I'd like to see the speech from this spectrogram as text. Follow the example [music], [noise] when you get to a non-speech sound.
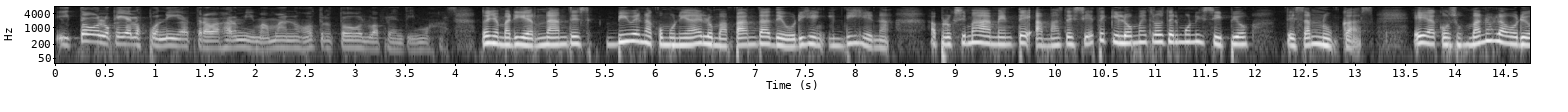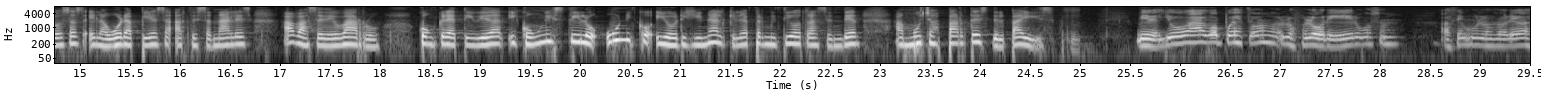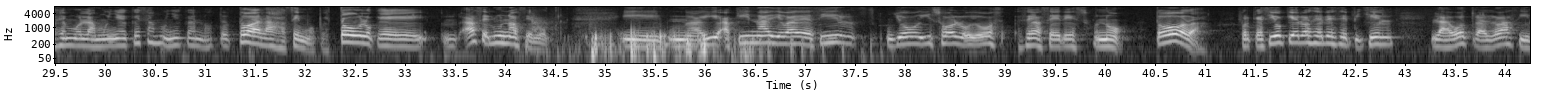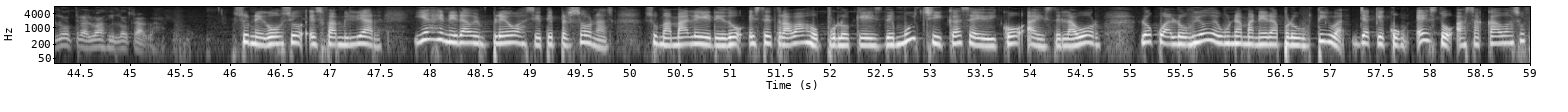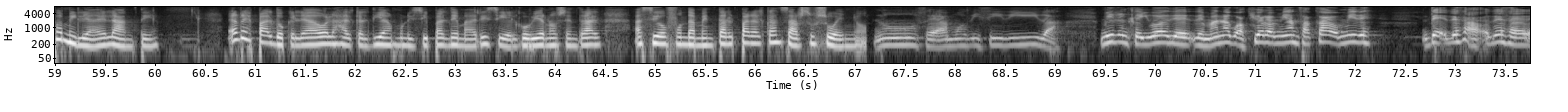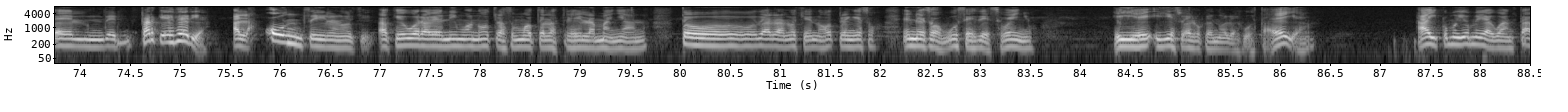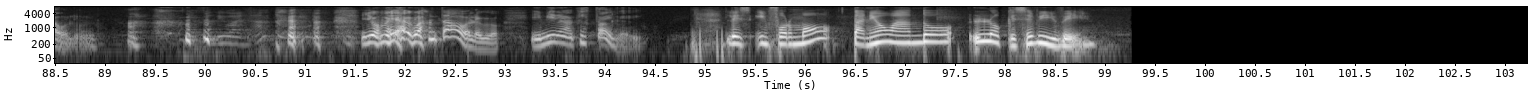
Y todo lo que ella los ponía a trabajar mi mamá, nosotros todos lo aprendimos así. Doña María Hernández vive en la comunidad de Lomapanda de origen indígena, aproximadamente a más de 7 kilómetros del municipio de San Lucas. Ella con sus manos laboriosas elabora piezas artesanales a base de barro, con creatividad y con un estilo único y original que le ha permitido trascender a muchas partes del país. Mire, yo hago pues todos los floreros, hacemos los floreros, hacemos las muñecas, esas muñecas no, todas las hacemos, pues todo lo que hace el uno hace el otro. Y ahí, aquí nadie va a decir, yo y solo yo sé hacer eso, no, todas porque si yo quiero hacer ese pichel, la otra lo hace y la otra lo hace y la otra lo hace. Su negocio es familiar y ha generado empleo a siete personas. Su mamá le heredó este trabajo, por lo que desde muy chica se dedicó a este labor, lo cual lo vio de una manera productiva, ya que con esto ha sacado a su familia adelante. El respaldo que le ha dado las alcaldías municipales de Madrid y el gobierno central ha sido fundamental para alcanzar su sueño. No seamos decididas. Miren que yo de, de Managua, ¿qué hora me han sacado? Mire, de, esa, de esa, del, parque de feria, a las 11 de la noche. ¿A qué hora venimos nosotros? Somos a las 3 de la mañana. Toda la noche nosotros en esos, en esos buses de sueño. Y, y eso es lo que no les gusta a ella. Ay, como yo me he aguantado. Ah. Yo me he [laughs] aguantado, le digo. Y miren, aquí estoy, le digo. Les informó Tania Obando lo que se vive.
